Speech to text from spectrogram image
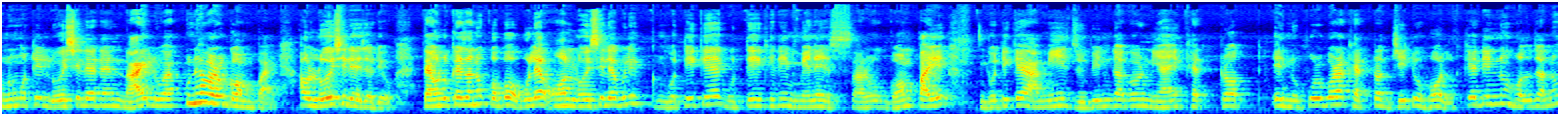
অনুমতি লৈছিলে নে নাই লোৱা কোনে বাৰু গম পায়। আৰু লৈছিলে যদিও, তেওঁলোকে জানো ক'ব, বোলে, অঁ, লৈছিলে বুলি গতিকে গোটেইখিনি মেনেজ আৰু গম পায়েই গতিকে আমি জুবিন গাৰ্গৰ ন্যায় ক্ষেত্ৰত, এই নুপুৰ বৰা ক্ষেত্ৰত যিটো হ'ল, কেইদিননো হ'ল জানো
